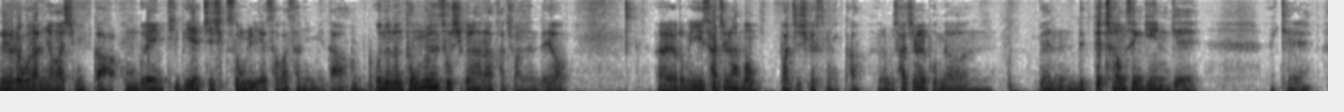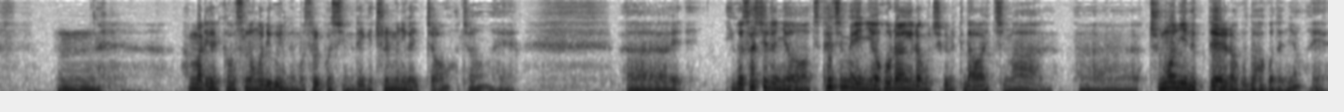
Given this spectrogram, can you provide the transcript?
네, 여러분 안녕하십니까. 온브레인 TV의 지식소믈리에 서가산입니다. 오늘은 동물 소식을 하나 가져왔는데요. 아, 여러분 이 사진을 한번 봐주시겠습니까? 여러분 사진을 보면 웬 늑대처럼 생긴 게 이렇게 음, 한 마리가 이렇게 어슬렁거리고 있는 모습을 볼 수 있는데 이게 줄무늬가 있죠, 그죠? 예. 아, 이거 사실은요 태즈메이니아 호랑이라고 지금 이렇게 나와 있지만 어, 주머니 늑대라고도 하거든요. 예.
